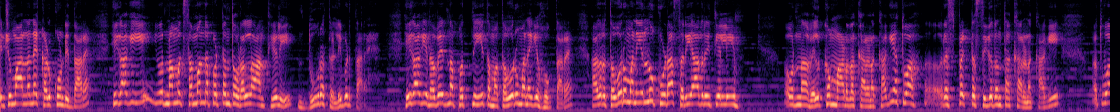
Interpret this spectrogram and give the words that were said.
ಯಜಮಾನನೇ ಕಳ್ಕೊಂಡಿದ್ದಾರೆ. ಹೀಗಾಗಿ ಇವರು ನಮಗೆ ಸಂಬಂಧಪಟ್ಟಂಥವ್ರಲ್ಲ ಅಂತ ಹೇಳಿ ದೂರ ತಳ್ಳಿ ಬಿಡ್ತಾರೆ ಹೀಗಾಗಿ ನವೇದ್ನ ಪತ್ನಿ ತಮ್ಮ ತವರು ಮನೆಗೆ ಹೋಗ್ತಾರೆ. ಆದರೆ ತವರು ಮನೆಯಲ್ಲೂ ಕೂಡ ಸರಿಯಾದ ರೀತಿಯಲ್ಲಿ ಅವ್ರನ್ನ ವೆಲ್ಕಮ್ ಮಾಡದ ಕಾರಣಕ್ಕಾಗಿ ಅಥವಾ ರೆಸ್ಪೆಕ್ಟ್ ಸಿಗದಂಥ ಕಾರಣಕ್ಕಾಗಿ ಅಥವಾ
